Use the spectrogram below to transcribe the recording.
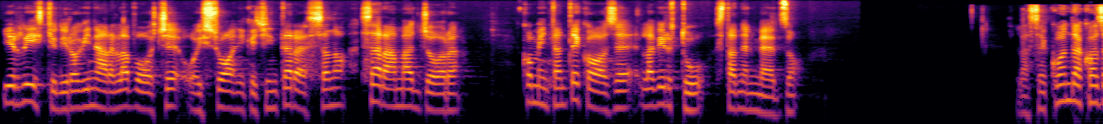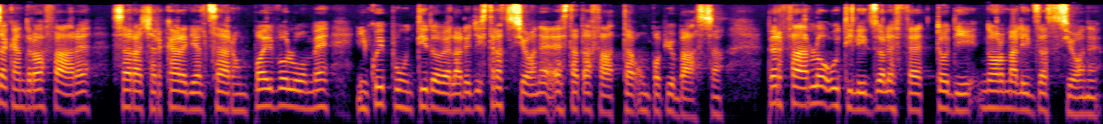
il rischio di rovinare la voce o i suoni che ci interessano sarà maggiore. Come in tante cose, la virtù sta nel mezzo. La seconda cosa che andrò a fare sarà cercare di alzare un po' il volume in quei punti dove la registrazione è stata fatta un po' più bassa. Per farlo utilizzo l'effetto di normalizzazione.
